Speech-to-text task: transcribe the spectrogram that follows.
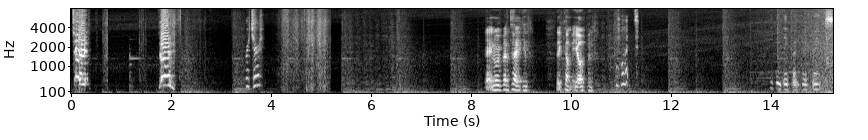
Jen! Jen! Richard? Jane, we've been taken. They cut me open. What? You think they drunk your drinks?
